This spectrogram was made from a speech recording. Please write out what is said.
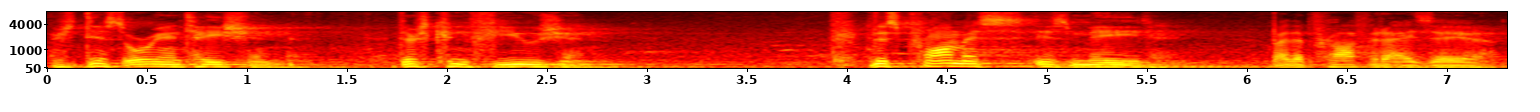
There's disorientation, there's confusion. This promise is made by the prophet Isaiah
